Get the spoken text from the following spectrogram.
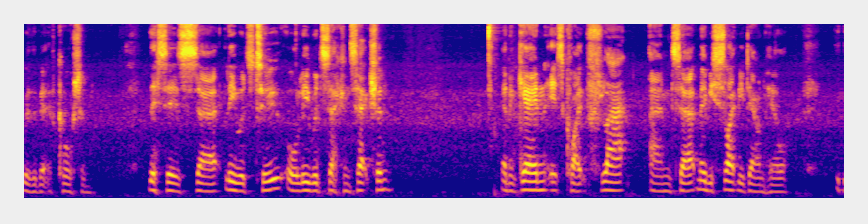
with a bit of caution. This is uh, Leigh 2 or Leigh Woods second section. And again, it's quite flat and uh, maybe slightly downhill. The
